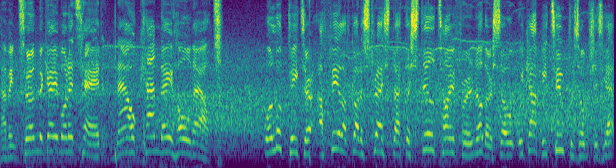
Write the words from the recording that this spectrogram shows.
Having turned the game on its head, now can they hold out? Well, look, Peter, I feel I've got to stress that there's still time for another, so we can't be too presumptuous yet.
